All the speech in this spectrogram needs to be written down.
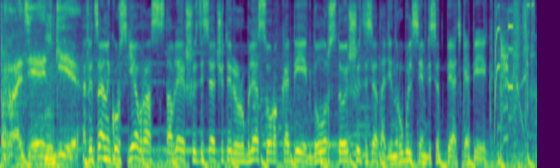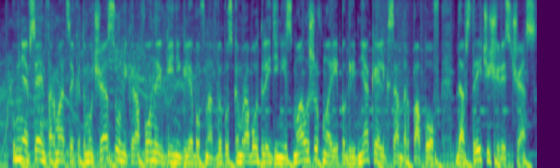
Про деньги. Официальный курс евро составляет 64 рубля 40 копеек. Доллар стоит 61 рубль 75 копеек. У меня вся информация к этому часу. У микрофона Евгений Глебов. Над выпуском работали Денис Малышев, Мария Погребняк и Александр Попов. До встречи через час.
